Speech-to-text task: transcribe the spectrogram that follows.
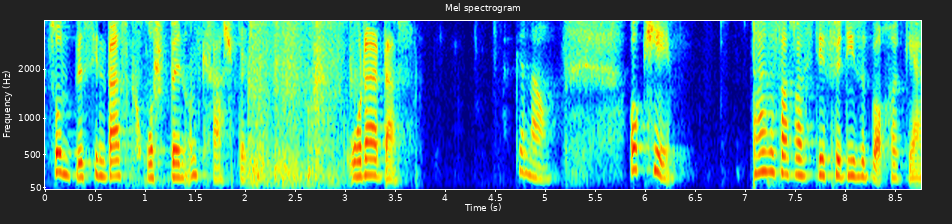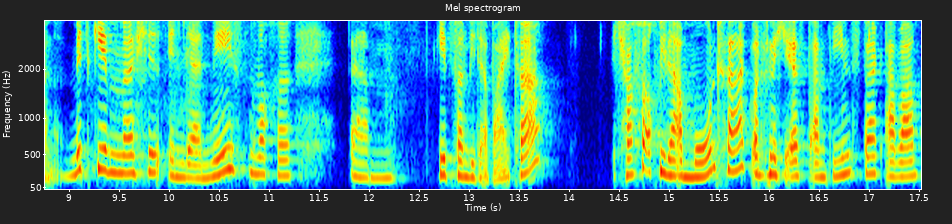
so ein bisschen was kruspeln und kraspeln. Oder das. Genau. Okay. Das ist das, was ich dir für diese Woche gerne mitgeben möchte. In der nächsten Woche ähm, geht es dann wieder weiter. Ich hoffe auch wieder am Montag und nicht erst am Dienstag, aber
